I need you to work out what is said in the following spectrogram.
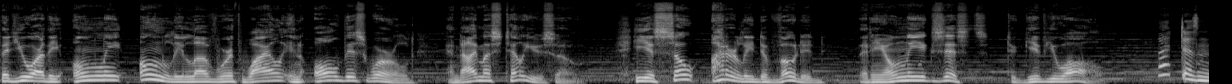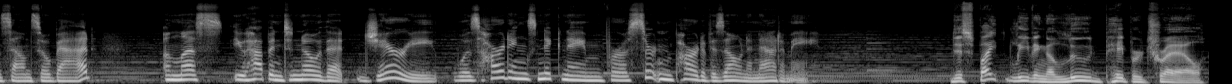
that you are the only, only love worthwhile in all this world, and I must tell you so. He is so utterly devoted that he only exists to give you all. That doesn't sound so bad. Unless you happen to know that Jerry was Harding's nickname for a certain part of his own anatomy. Despite leaving a lewd paper trail,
